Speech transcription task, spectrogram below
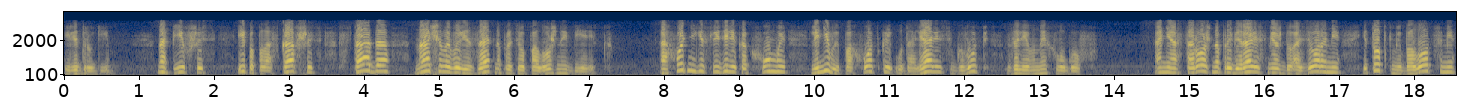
или другим. Напившись и пополоскавшись, стадо начало вылезать на противоположный берег. Охотники следили, как хумы ленивой походкой удалялись вглубь заливных лугов. Они осторожно пробирались между озерами и топкими болотцами,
